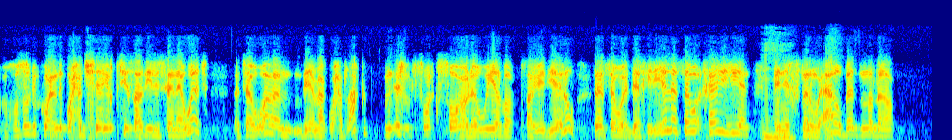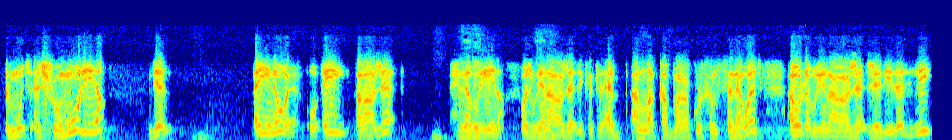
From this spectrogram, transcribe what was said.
بخصوص بيكون عندك واحد الشاري اقتصادي لسنوات حتى هو داير معك واحد العقد من أجل تسويق الصورة والهويه البصرية ديالو لا سواء داخليا لا سواء خارجيا. يعني خصنا نوعاو بهذه النظرة المت... الشمولية ديال أي نوع وأي رجاء حنا. بغينا واش بغينا رجاء اللي كتلعب على اللقب مره كل خمس سنوات أو لا بغينا رجاء جديده اللي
